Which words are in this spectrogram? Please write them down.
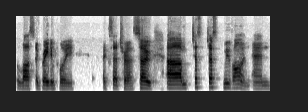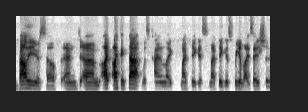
lost a great employee etc. So um, just just move on and value yourself. And um, I, I think that was kind of like my biggest my biggest realization.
